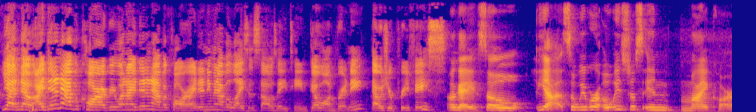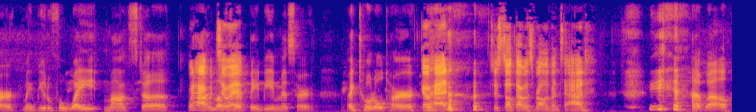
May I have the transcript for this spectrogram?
Yeah, no, I didn't have a car, everyone. I didn't have a car. I didn't even have a license I was 18. Go on, Brittany. That was your preface. Okay, so yeah, so we were always just in my car, my beautiful white Mazda. What happened I to love it? baby and miss her. I totaled her. Go ahead. Just thought that was relevant to add. yeah, well,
